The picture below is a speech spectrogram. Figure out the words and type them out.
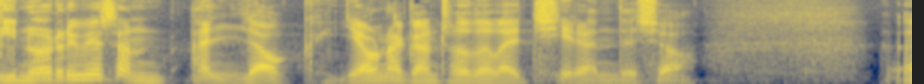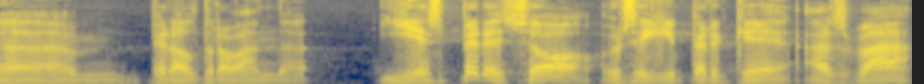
i no arribes en, en lloc. Hi ha una cançó de Led Sheeran d'això, um, per altra banda. I és per això, o sigui, perquè es va...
